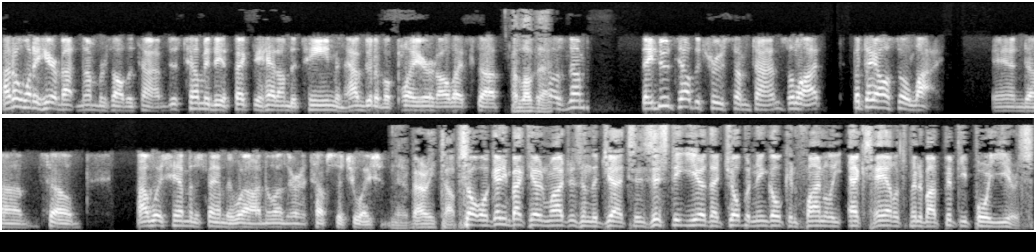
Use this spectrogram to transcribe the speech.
I, don't want to hear about numbers all the time. Just tell me the effect they had on the team and how good of a player and all that stuff. I love that. Because numbers, they do tell the truth sometimes, a lot, but they also lie. And um, so I wish him and his family well. I know they're in a tough situation. Yeah, very tough. So, well, getting back to Aaron Rodgers and the Jets, is this the year that Joe Benigno can finally exhale? It's been about 54 years.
